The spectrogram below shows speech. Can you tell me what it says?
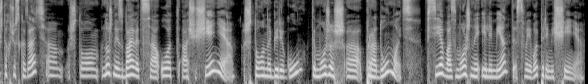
что хочу сказать, эм, что нужно избавиться от ощущения, что на берегу ты можешь э, продумать все возможные элементы своего перемещения.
